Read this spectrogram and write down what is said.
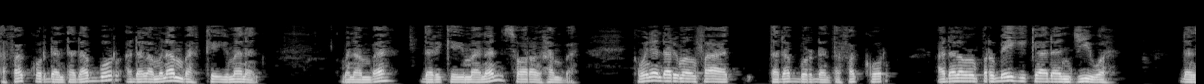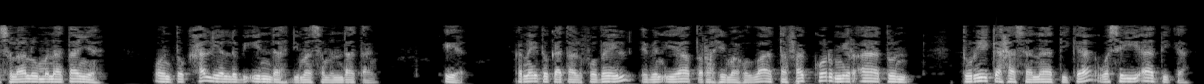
Tafakkur dan tadabbur adalah menambah keimanan. Menambah dari keimanan seorang hamba. Kemudian dari manfaat tadabbur dan tafakkur adalah memperbaiki keadaan jiwa dan selalu menatanya untuk hal yang lebih indah di masa mendatang. Iya. Karena itu kata Al-Fudail Ibn Iyad rahimahullah, tafakkur mir'atun turika hasanatika wa sayyiatika.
